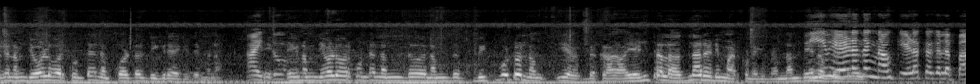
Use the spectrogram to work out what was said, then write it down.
ಈಗ ನಮ್ದು ಏಳುವರೆ ಉಂಟೆ ನಮ್ ಕೋರ್ಟಲ್ ಡಿಗ್ರಿ ಆಗಿದೆ ಮೇಡಮ್. ಆಯ್ತು. ಈಗ ನಮ್ದು ಏಳುವರೆ ಉಂಟೆ ನಮ್ದು ನಮ್ದು ಬಿಟ್ಬಿಟ್ಟು ನಮ್ ಎಂಟಲ್ಲ ಅದನ್ನ ರೆಡಿ ಮಾಡ್ಕೊಂಡೋಗಿ ಮೇಡಮ್. ನಮ್ದು ನೀವ್ ಹೇಳದಂಗ್ ನಾವು ಕೇಳಕ್ಕಾಗಲ್ಲಪ್ಪ.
